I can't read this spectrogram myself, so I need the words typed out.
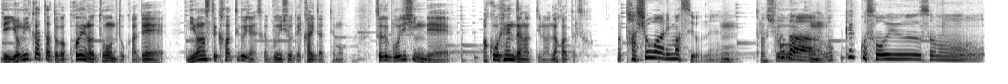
で読み方とか声のトーンとかでニュアンスで変わってくるじゃないですか文章で書いてあっても。それでご自身であこう変だなっていうのはなかったですか、まあ多少はありますよね。うん、多た少はだ、うん。僕結構そういうその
